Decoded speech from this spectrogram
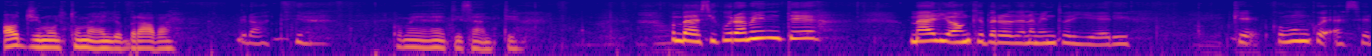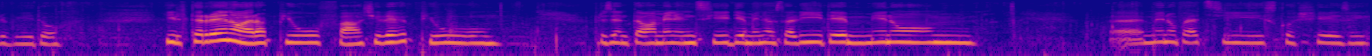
oggi molto meglio, brava. Grazie. Come ti senti? Vabbè, sicuramente meglio anche per l'allenamento di ieri, che comunque è servito. Il terreno era più facile, più presentava meno insidie, meno salite, meno, eh, meno pezzi scoscesi,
